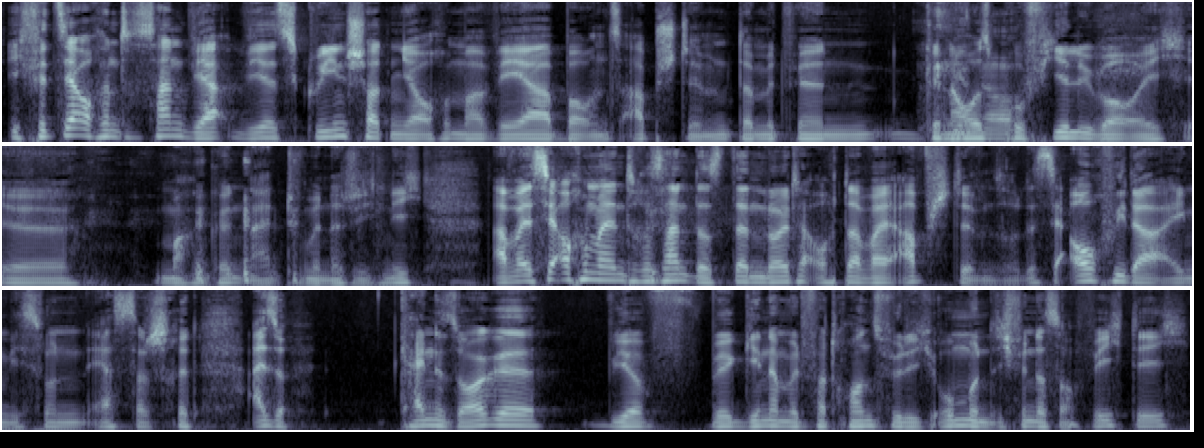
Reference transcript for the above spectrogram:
Ich finde es ja auch interessant, wir, wir screenshotten ja auch immer, wer bei uns abstimmt, damit wir ein genaues genau. Profil über euch äh, machen können. Nein, tun wir natürlich nicht. Aber es ist ja auch immer interessant, dass dann Leute auch dabei abstimmen. So, das ist ja auch wieder eigentlich so ein erster Schritt. Also, keine Sorge, wir, wir gehen damit vertrauenswürdig um und ich finde das auch wichtig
